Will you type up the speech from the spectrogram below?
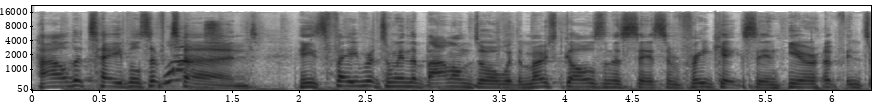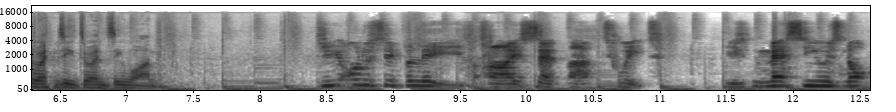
How the tables have What? turned. He's favourite to win the Ballon d'Or with the most goals and assists and free kicks in Europe in 2021. Do you honestly believe I sent that tweet? He's, Messi was not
